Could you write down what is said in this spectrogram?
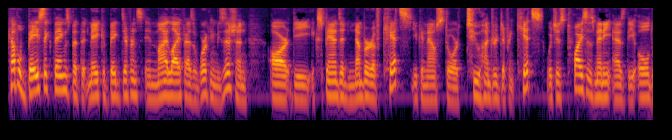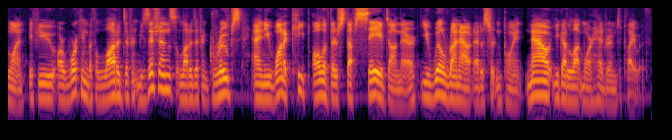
A couple basic things, but that make a big difference in my life as a working musician are the expanded number of kits. You can now store 200 different kits, which is twice as many as the old one. If you are working with a lot of different musicians, a lot of different groups, and you want to keep all of their stuff saved on there, you will run out at a certain point. Now you got a lot more headroom to play with.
